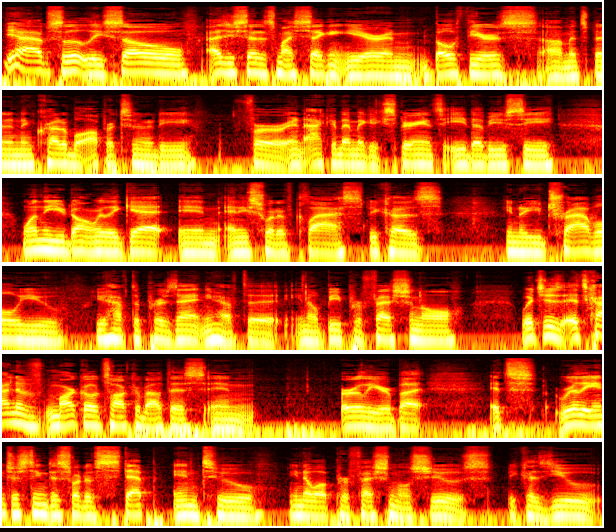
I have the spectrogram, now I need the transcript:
Yeah, absolutely. So, as you said, it's my second year, and both years um, it's been an incredible opportunity for an academic experience at EWC, one that you don't really get in any sort of class because you know you travel, you you have to present, you have to you know be professional which is it's kind of Marko talked about this in earlier, but it's really interesting to sort of step into you know a professional shoes because you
